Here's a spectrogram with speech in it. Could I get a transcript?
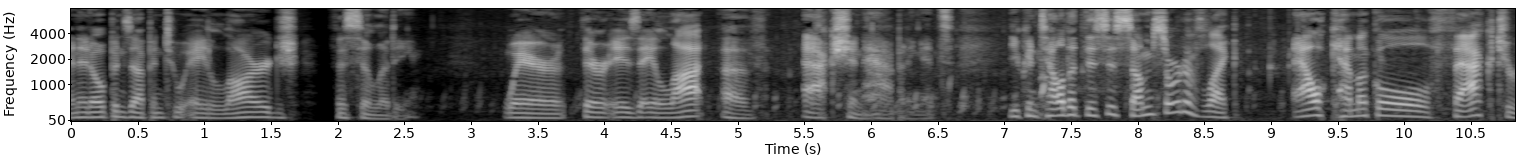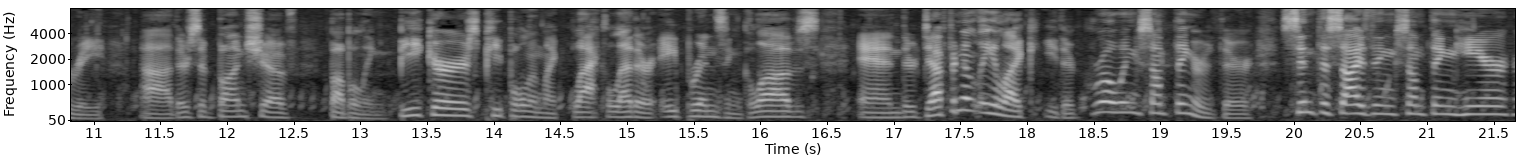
and it opens up into a large facility where there is a lot of action happening. It's you can tell that this is some sort of like alchemical factory. Uh, there's a bunch of bubbling beakers, people in like black leather aprons and gloves, and they're definitely like either growing something or they're synthesizing something here.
